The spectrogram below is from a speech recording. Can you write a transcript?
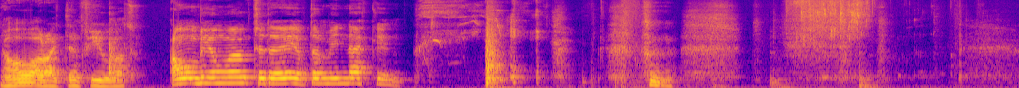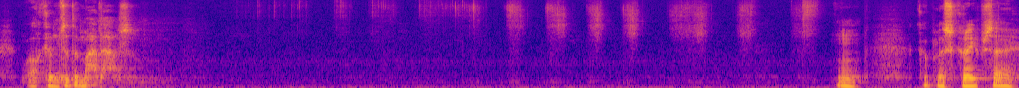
Oh, alright then for you lot. I won't be on work today, I've done my necking. Welcome to the madhouse. Hmm, couple of scrapes there.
